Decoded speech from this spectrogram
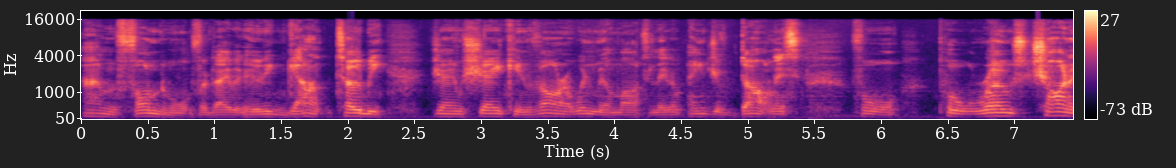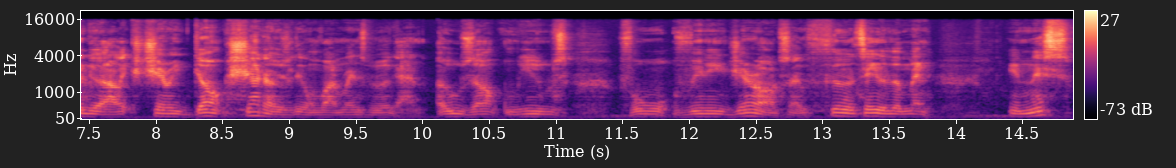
and Fondmort for David Hooley, Gallant Toby, James Shakin, Vara Windmill, Martin Leadham, Angel of Darkness for Paul Rose, China Girl, Alex Cherry, Dark Shadows, Leon Van Rensburg and Ozark Muse for Vinnie Gerard. So 13 of them then in this.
